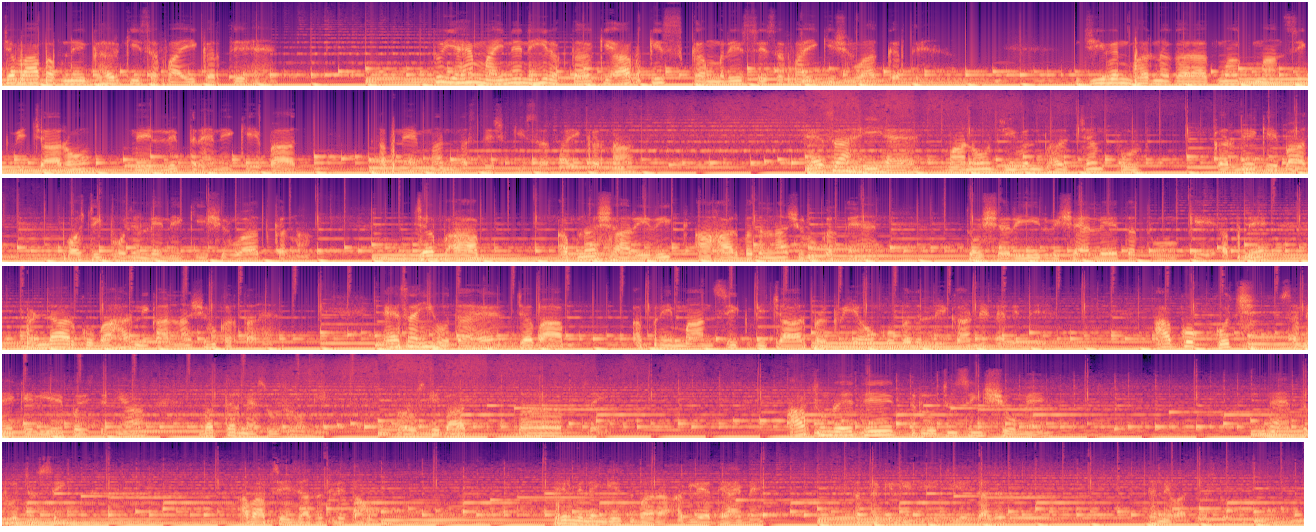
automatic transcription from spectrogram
जब आप अपने घर की सफ़ाई करते हैं तो यह मायने नहीं रखता कि आप किस कमरे से सफ़ाई की शुरुआत करते हैं। जीवन भर नकारात्मक मानसिक विचारों में लिप्त रहने के बाद अपने मन मस्तिष्क की सफ़ाई करना। ऐसा ही है, मानो जीवन भर जंक फ़ूड करने के बाद पौष्टिक भोजन लेने की शुरुआत करना। जब आप अपना शारीरिक आहार बदलना शुरू करते हैं तो शरीर, विषैले तत्वों अपने भंडार को बाहर निकालना शुरू करता है। ऐसा ही होता है जब आप अपनी मानसिक विचार प्रक्रियाओं को बदलने का निर्णय लेते हैं। आपको कुछ समय के लिए परिस्थितियाँ बदतर महसूस होंगी और उसके बाद सब सही। आप सुन रहे थे त्रिलोचन सिंह शो में। मैं अब आपसे इजाज़त लेता हूँ। फिर मिलेंगे दोबारा अगले अध्याय में। तब तक के लिए दीजिए इजाज़त। धन्यवाद दोस्तों।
